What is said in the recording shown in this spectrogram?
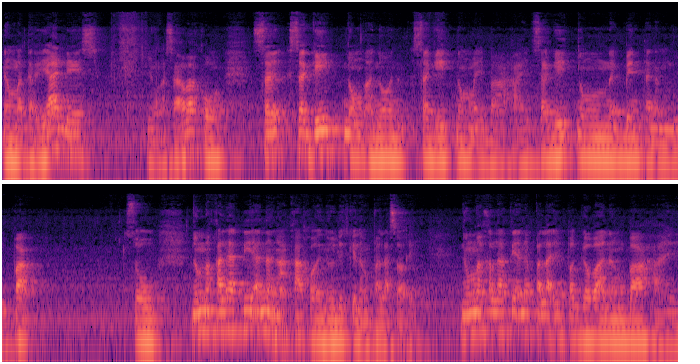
ng materyales, yung asawa ko, sa, sa gate nung ano, sa gate nung may bahay, sa gate nung nagbenta ng lupa. So, nung makalatian na nga ako, inulit ko lang pala, sorry. Nung makalatian na pala yung paggawa ng bahay,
